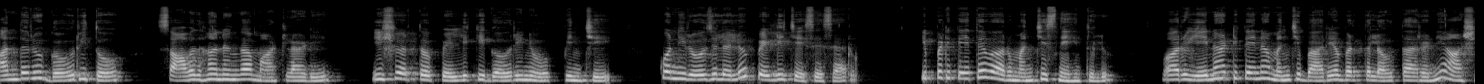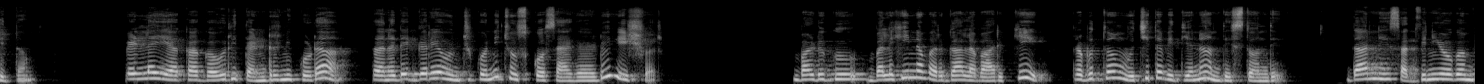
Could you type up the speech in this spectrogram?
అందరూ గౌరితో సావధానంగా మాట్లాడి ఈశ్వర్తో పెళ్ళికి గౌరిని ఒప్పించి కొన్ని రోజులలో పెళ్ళి చేసేశారు. ఇప్పటికైతే వారు మంచి స్నేహితులు. వారు ఏనాటికైనా మంచి భార్యాభర్తలు అవుతారని ఆశిద్దాం. పెళ్ళయ్యాక గౌరి తండ్రిని కూడా తన దగ్గరే ఉంచుకొని చూసుకోసాగాడు ఈశ్వర్. బడుగు బలహీన వర్గాల వారికి ప్రభుత్వం ఉచిత విద్యను అందిస్తోంది. దాన్ని సద్వినియోగం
